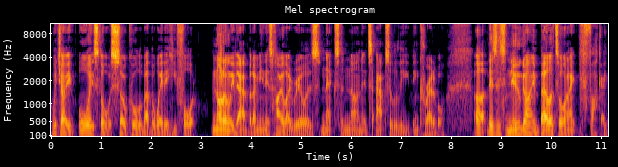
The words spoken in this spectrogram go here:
which I always thought was so cool about the way that he fought. Not only that, but I mean, his highlight reel is next to none. It's absolutely incredible. Uh, there's this new guy in Bellator, and I fuck, I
